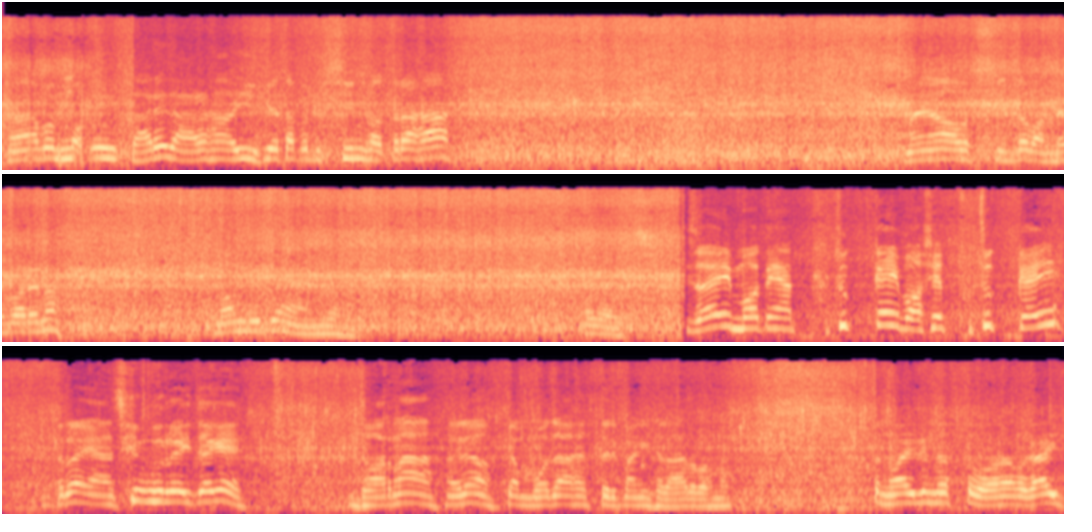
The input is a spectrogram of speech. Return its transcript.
अब म धारै धारा यतापट्टि सिन खतरा होइन अब सिन त भन्नै परेन मन्दिर चाहिँ हाम्रो है म त यहाँ थुचुक्कै बसेँ थुचुक्कै र यहाँ चाहिँ उ रहेछ के झर्ना होइन क्या मजा यसरी पानी खेलाएर बस्न कस्तो नुहाइदिनु जस्तो भयो अब गाइज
